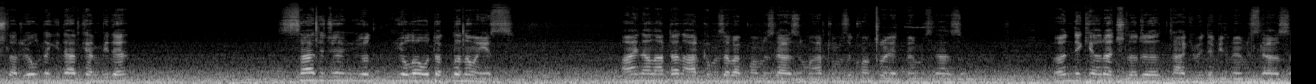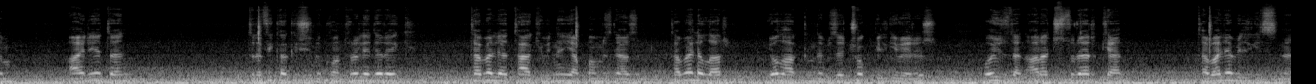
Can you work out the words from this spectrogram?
Arkadaşlar yolda giderken bir de sadece yol- yola odaklanamayız. Aynalardan arkamıza bakmamız lazım. Arkamızı kontrol etmemiz lazım. Öndeki araçları takip edebilmemiz lazım. Ayrıyeten trafik akışını kontrol ederek tabela takibini yapmamız lazım. Tabelalar yol hakkında bize çok bilgi verir. O yüzden araç sürerken tabela bilgisine,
